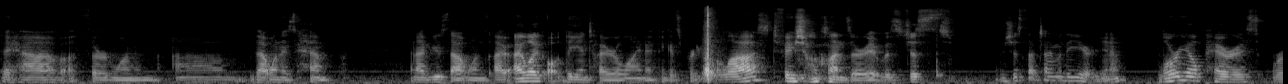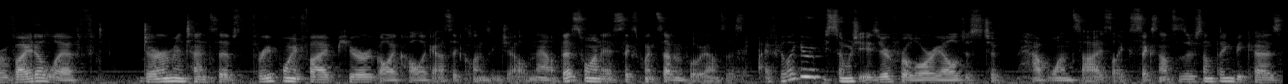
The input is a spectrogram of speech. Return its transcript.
they have a third one, um, that one is hemp, and I've used that one. I, I like all, the entire line, I think it's pretty good. The last facial cleanser, it was just, it was just that time of the year, you know? L'Oreal Paris Revitalift Derm Intensives 3.5 Pure Glycolic Acid Cleansing Gel. Now, this one is 6.7 fluid ounces. I feel like it would be so much easier for L'Oreal just to have one size, like six ounces or something, because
